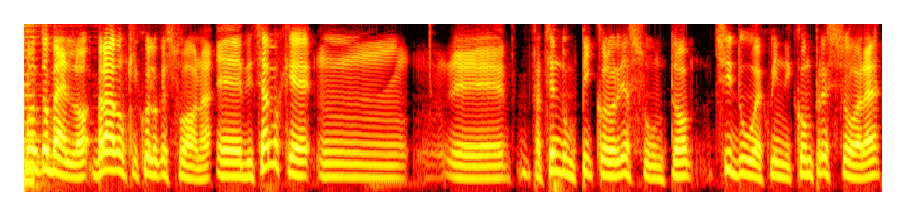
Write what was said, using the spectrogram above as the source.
Molto bello, bravo anche quello che suona. Eh, diciamo che mh, mm, eh, facendo un piccolo riassunto, C2, quindi compressore,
